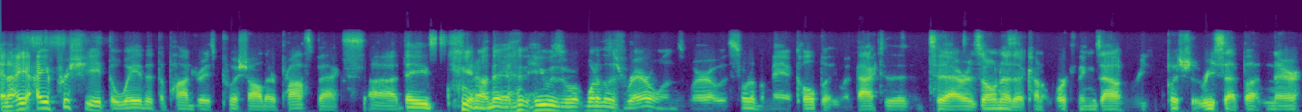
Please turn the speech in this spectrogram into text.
and I, I appreciate the way that the Padres push all their prospects. Uh, they, you know, they, he was one of those rare ones where it was sort of a mea culpa. He went back to the, to Arizona to kind of work things out and re- push the reset button there.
